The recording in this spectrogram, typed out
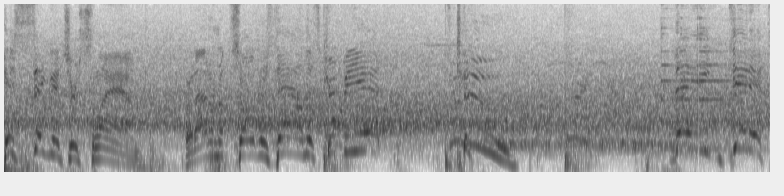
His signature slam. But I don't know. Shoulders down. This could be it. Two. They did it.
